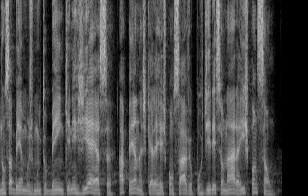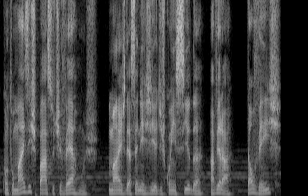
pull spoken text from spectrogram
Não sabemos muito bem que energia é essa, apenas que ela é responsável por direcionar a expansão. Quanto mais espaço tivermos, mais dessa energia desconhecida haverá. Talvez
